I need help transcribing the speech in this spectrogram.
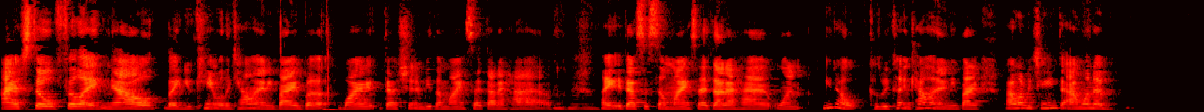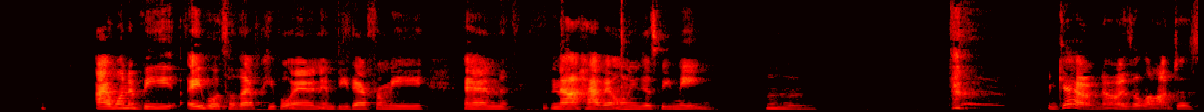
I still feel like now, like you can't really count on anybody. But why that shouldn't be the mindset that I have. Mm-hmm. Like that's the same mindset that I had when you know, because we couldn't count on anybody. But I want to change that. I want to. I want to be able to let people in and be there for me and not have it only just be me. Mm-hmm. yeah, no, it's a lot. Just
